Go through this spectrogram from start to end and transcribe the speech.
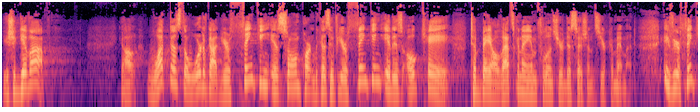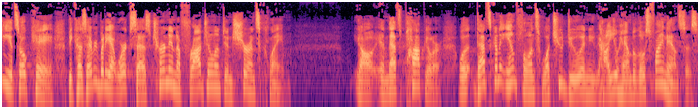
You should give up? You know, what does the Word of God, your thinking is so important because if you're thinking it is okay to bail, that's going to influence your decisions, your commitment. If you're thinking it's okay because everybody at work says, turn in a fraudulent insurance claim, you know, and that's popular, well, that's going to influence what you do and you, how you handle those finances.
